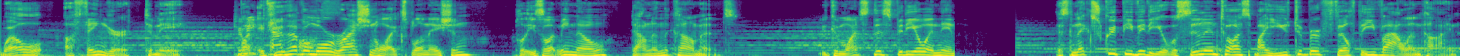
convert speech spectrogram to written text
well, a finger to me. But if you have a more rational explanation, please let me know down in the comments. You can watch this video and then. This next creepy video was sent in to us by YouTuber Filthy Valentine.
